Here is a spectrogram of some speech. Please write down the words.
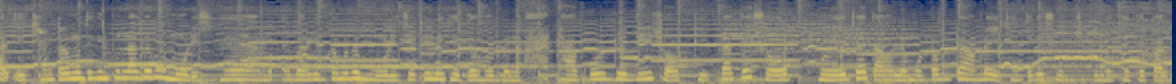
আর এখানটার মধ্যে কিন্তু লাগাবে মরিচ। হ্যাঁ এবার কিন্তু আমাদের মরিচও কিনে খেতে হবে না। ঠাকুর যদি সব ঠিক রাখে, সব হয়ে যায়, তাহলে মোটামুটি আমরা এখান থেকে সবজি কিনে খেতে পারব।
